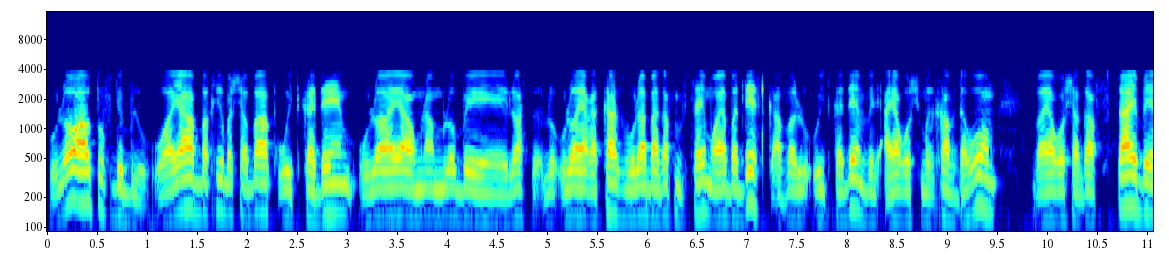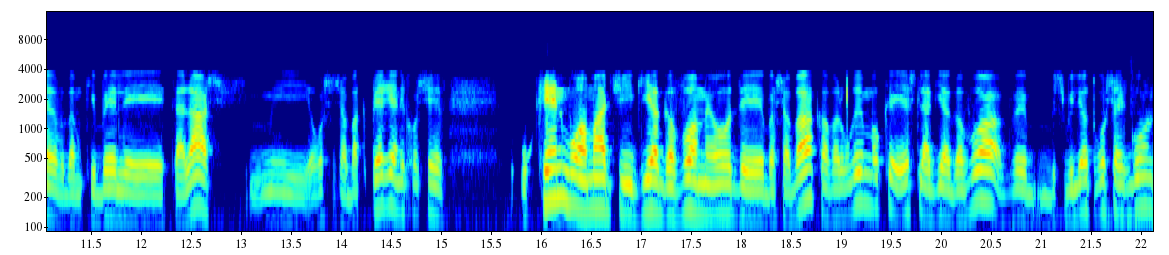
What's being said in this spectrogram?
הוא לא out of the blue. הוא היה בכיר בשב"כ, הוא התקדם, הוא לא היה, אמנם לא ב... לא, לא, הוא לא היה רכז והוא לא היה באגף מבצעים, הוא היה בדסק, אבל הוא התקדם והיה ראש מרחב דרום, והיה ראש אגף סייבר, וגם קיבל אה, צל"ש מראש השב"כ פרי, אני חושב. הוא כן מועמד שהגיע גבוה מאוד uh, בשב"כ, אבל אומרים, אוקיי, יש להגיע גבוה, ובשביל להיות ראש הארגון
